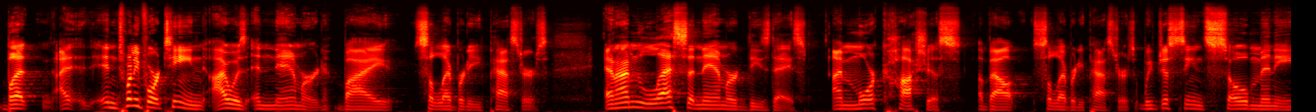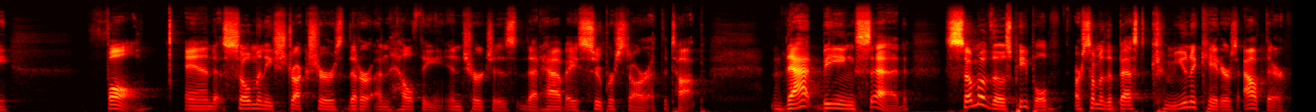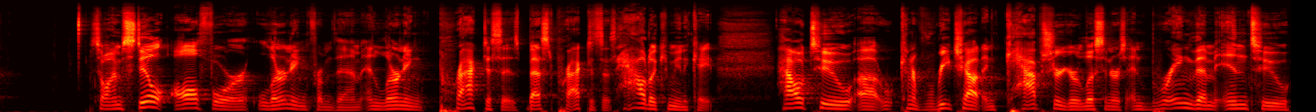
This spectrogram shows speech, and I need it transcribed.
But I, in 2014, I was enamored by celebrity pastors, and I'm less enamored these days. I'm more cautious about celebrity pastors. We've just seen so many fall and so many structures that are unhealthy in churches that have a superstar at the top. That being said, some of those people are some of the best communicators out there. So I'm still all for learning from them and learning practices, best practices, how to communicate, how to uh, kind of reach out and capture your listeners and bring them into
